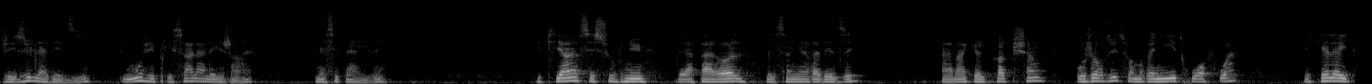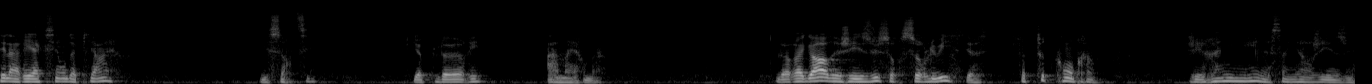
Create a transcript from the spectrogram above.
Jésus l'avait dit, puis moi j'ai pris ça à la légère, mais c'est arrivé. Puis Pierre s'est souvenu la parole que le Seigneur avait dit avant que le coq chante. Aujourd'hui, tu vas me renier trois fois. Et quelle a été la réaction de Pierre? Il est sorti, puis il a pleuré amèrement. Le regard de Jésus sur, lui, il a fait tout comprendre. J'ai renié le Seigneur Jésus.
